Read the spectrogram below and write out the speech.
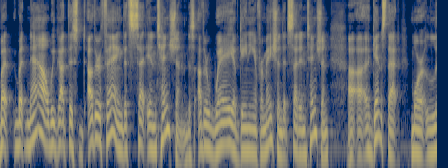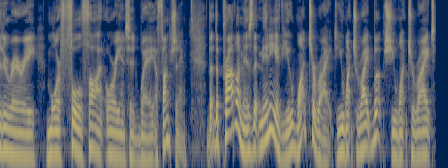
But but now we've got this other thing that's set in tension, this other way of gaining information that's set in tension uh, uh against that more literary, more full thought oriented way of functioning. The, the problem is that many of you want to write. You want to write books. You want to write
